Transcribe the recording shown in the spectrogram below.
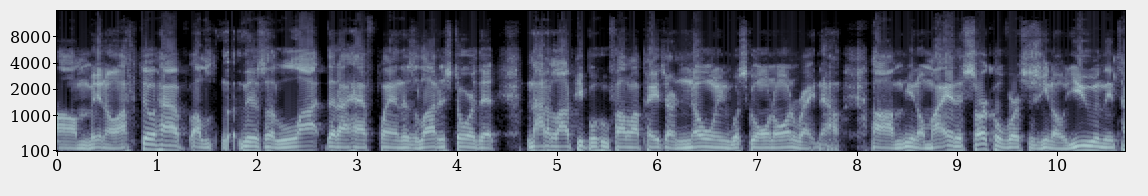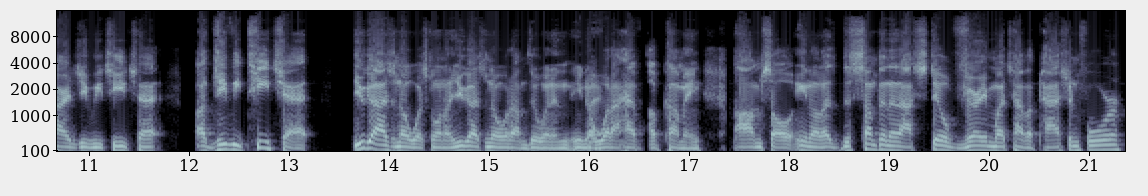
Um, you know, I still have a, there's a lot that I have planned. There's a lot in store that not a lot of people who follow my page are knowing what's going on right now. Um, you know, my inner circle versus you know you and the entire GVT chat, uh, GVT chat. You guys know what's going on. You guys know what I'm doing, and you know Right. what I have upcoming. Um, so you know, this is something that I still very much have a passion for.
